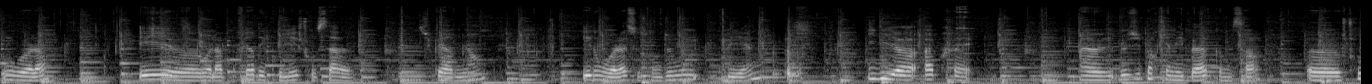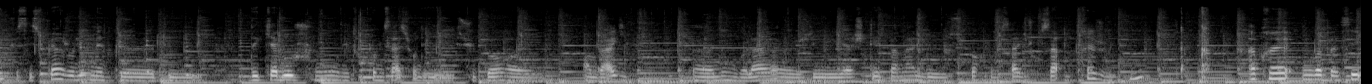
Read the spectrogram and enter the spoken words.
Voilà. Et euh, voilà pour faire des colliers je trouve ça super bien. Et donc voilà, ce sont deux moules BN. Il y a après euh, le support caméba comme ça. Euh, je trouve que c'est super joli de mettre des, cabochons des trucs comme ça sur des supports euh, en bague. Donc voilà, j'ai acheté pas mal de supports comme ça et je trouve ça très joli. Après, on va passer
